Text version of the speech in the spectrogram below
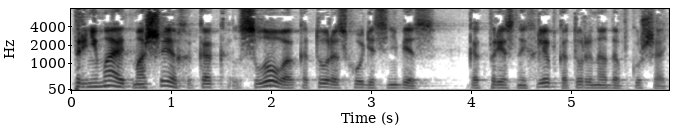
принимает Машеха как слово, которое сходит с небес – как пресный хлеб, который надо вкушать.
